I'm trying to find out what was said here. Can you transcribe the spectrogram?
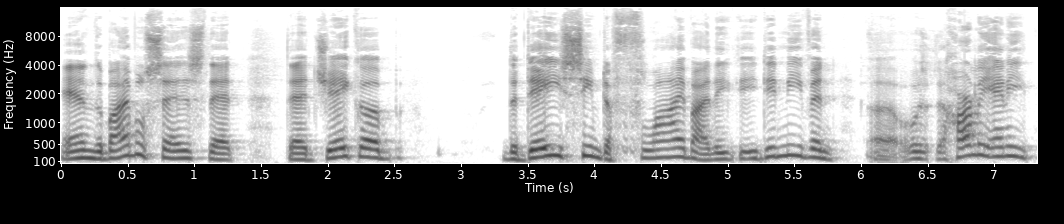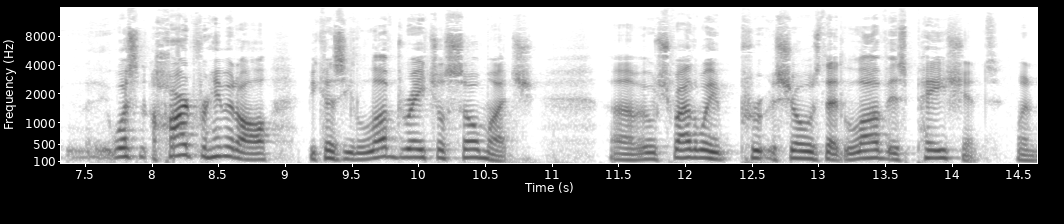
And the Bible says that that Jacob the days seemed to fly by. He didn't even uh, was hardly any. It wasn't hard for him at all because he loved Rachel so much. Um, which, by the way, pr- shows that love is patient. When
